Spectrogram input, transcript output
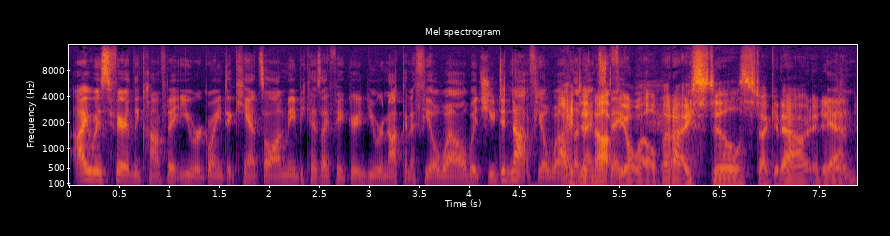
I was fairly confident you were going to cancel on me because I figured you were not going to feel well, which you did not feel well. I the did next not day. feel well, but I still stuck it out and did Yeah. it.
